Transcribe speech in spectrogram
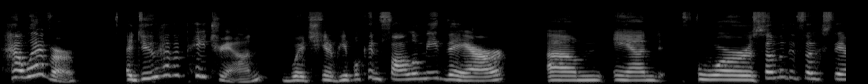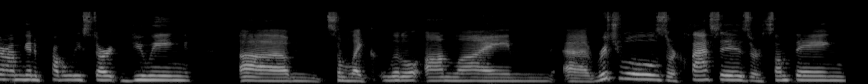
However, I do have a Patreon, which you know people can follow me there. Um, and for some of the folks there, I'm going to probably start doing um some like little online uh rituals or classes or something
